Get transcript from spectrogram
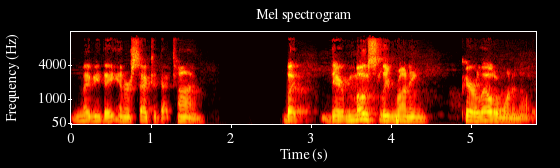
maybe they intersect at that time but they're mostly running parallel to one another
